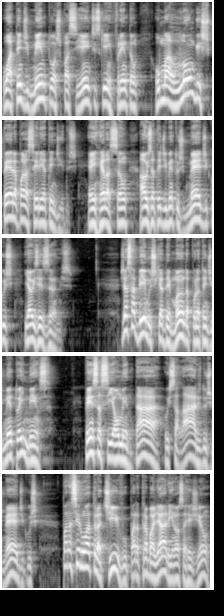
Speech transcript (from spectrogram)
o atendimento aos pacientes que enfrentam uma longa espera para serem atendidos em relação aos atendimentos médicos e aos exames. Já sabemos que a demanda por atendimento é imensa. Pensa-se aumentar os salários dos médicos para ser um atrativo para trabalhar em nossa região?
